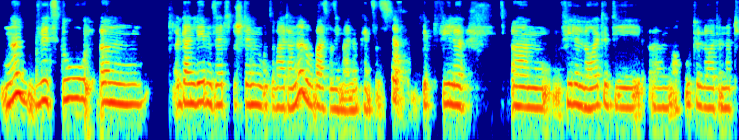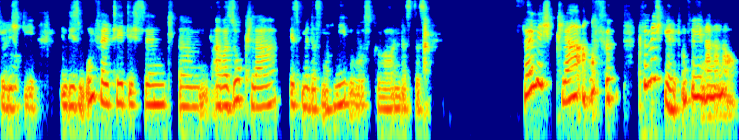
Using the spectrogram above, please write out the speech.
ne, willst du ähm, dein Leben selbst bestimmen und so weiter. Ne? Du weißt, was ich meine, du kennst es. Ja. Es gibt viele, ähm, viele Leute, die, ähm, auch gute Leute natürlich, die in diesem Umfeld tätig sind. Ähm, aber so klar ist mir das noch nie bewusst geworden, dass das völlig klar auch für, für mich gilt und für jeden anderen auch.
